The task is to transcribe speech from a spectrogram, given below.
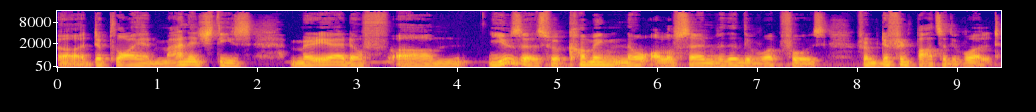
uh, deploy and manage these myriad of um, users who are coming now all of a sudden within the workforce from different parts of the world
